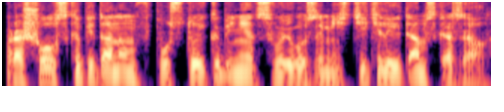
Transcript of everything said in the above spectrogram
прошел с капитаном в пустой кабинет своего заместителя и там сказал.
